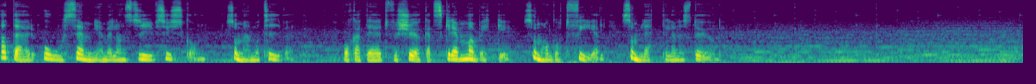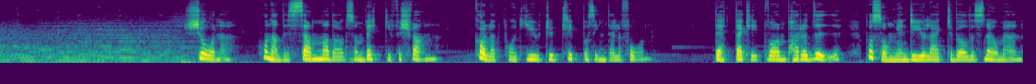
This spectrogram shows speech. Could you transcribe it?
att det är osämja mellan styvsyskon som är motivet och att det är ett försök att skrämma Becky som har gått fel som lett till hennes död. Shona, hon hade samma dag som Becky försvann kollat på ett Youtube-klipp på sin telefon. Detta klipp var en parodi på sången Do you like to build a snowman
